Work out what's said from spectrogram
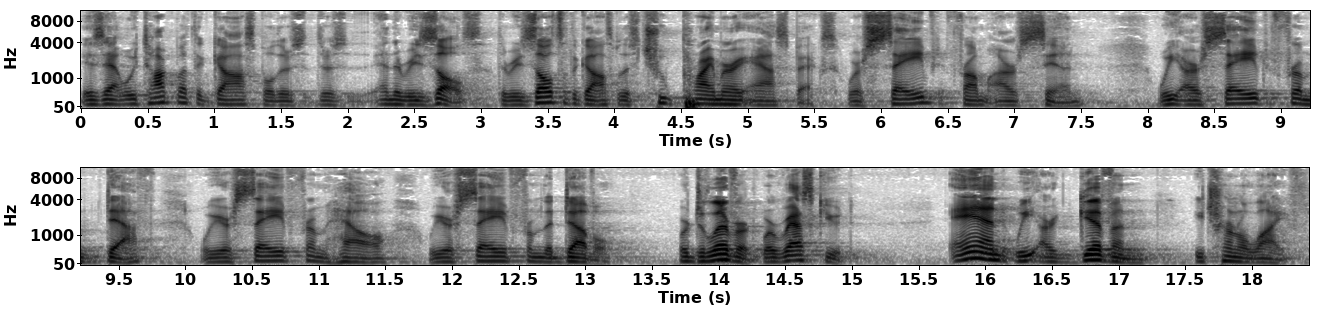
Is that we talk about the gospel there's, there's, and the results. The results of the gospel, there's two primary aspects. We're saved from our sin, we are saved from death, we are saved from hell, we are saved from the devil. We're delivered, we're rescued, and we are given eternal life.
